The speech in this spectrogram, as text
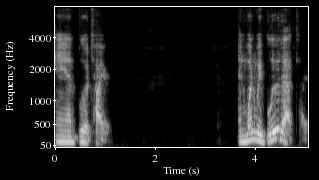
and blew a tire. And when we blew that tire,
